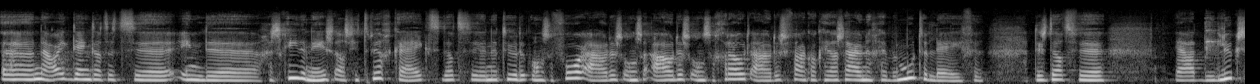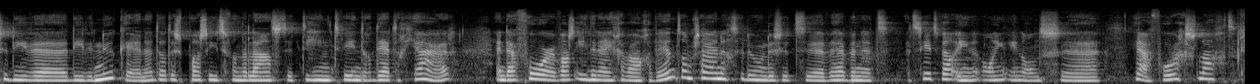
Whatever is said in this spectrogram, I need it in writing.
Uh, nou, ik denk dat het uh, in de geschiedenis, als je terugkijkt... dat uh, natuurlijk onze voorouders, onze ouders, onze grootouders... vaak ook heel zuinig hebben moeten leven. Dus dat we ja, die luxe die we, die we nu kennen, dat is pas iets van de laatste 10, 20, 30 jaar. En daarvoor was iedereen gewoon gewend om zuinig te doen. Dus het, uh, we hebben het, het zit wel in, in ons uh, ja, voorgeslacht.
